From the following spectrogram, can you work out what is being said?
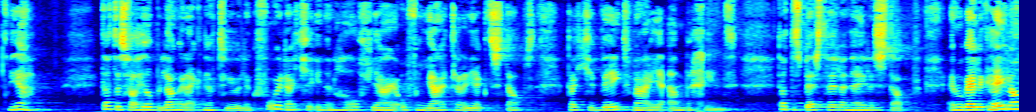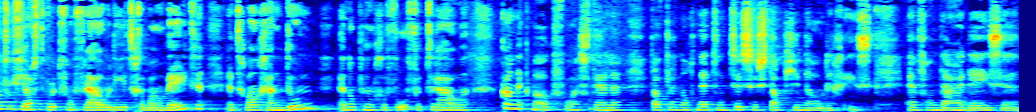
ja, dat is wel heel belangrijk natuurlijk. Voordat je in een half jaar of een jaartraject stapt, dat je weet waar je aan begint. Dat is best wel een hele stap. En hoewel ik heel enthousiast word van vrouwen die het gewoon weten en het gewoon gaan doen en op hun gevoel vertrouwen, kan ik me ook voorstellen dat er nog net een tussenstapje nodig is. En vandaar deze,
